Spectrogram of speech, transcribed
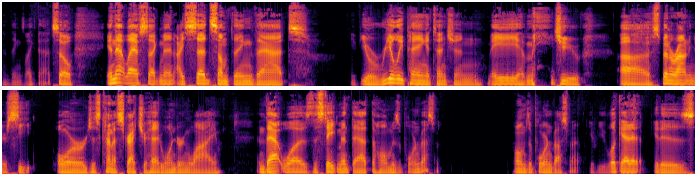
And things like that. So, in that last segment, I said something that, if you're really paying attention, may have made you uh, spin around in your seat or just kind of scratch your head wondering why. And that was the statement that the home is a poor investment. Home's a poor investment. If you look at it, it is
